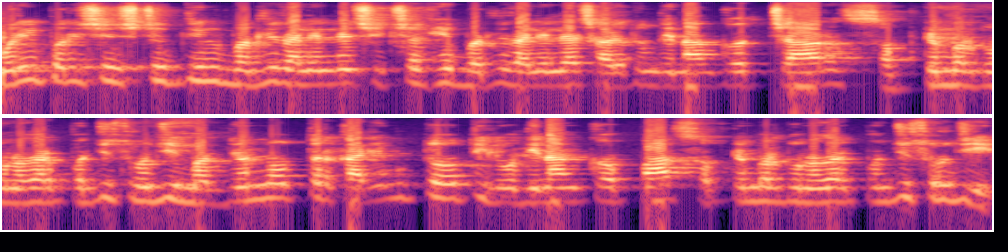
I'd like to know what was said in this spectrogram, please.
वरील परिशिष्टीतील बदली झालेले शिक्षक हे बदली झालेल्या शाळेतून दिनांक चार सप्टेंबर दोन हजार पंचवीस रोजी मध्यान्होत्तर कार्यमुक्त होतील व दिनांक पाच सप्टेंबर दोन हजार पंचवीस रोजी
